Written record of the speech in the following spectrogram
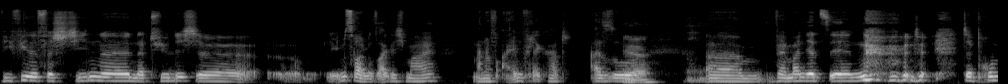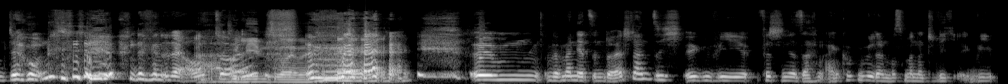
wie viele verschiedene natürliche äh, Lebensräume, sag ich mal, man auf einem Fleck hat. Also Ja. ähm, wenn man jetzt in der brummt der Hund, der findet er auch Ah, toll. die Lebensräume. Ähm, wenn man jetzt in Deutschland sich irgendwie verschiedene Sachen angucken will, dann muss man natürlich irgendwie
